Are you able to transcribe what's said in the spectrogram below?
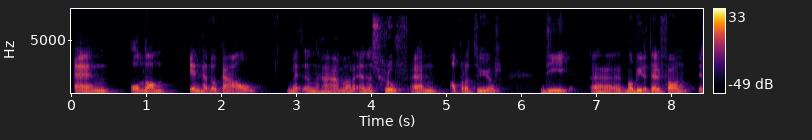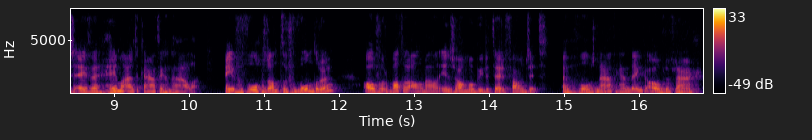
En om dan in het lokaal met een hamer en een schroef en apparatuur die uh, mobiele telefoon eens even helemaal uit elkaar te gaan halen. En je vervolgens dan te verwonderen over wat er allemaal in zo'n mobiele telefoon zit. En vervolgens na te gaan denken over de vraag:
